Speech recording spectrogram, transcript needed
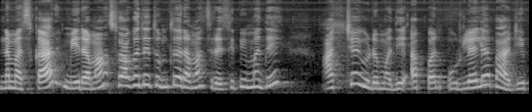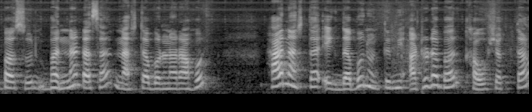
नमस्कार मी रमा. स्वागत आहे तुमचं रमाच रेसिपीमध्ये. आजच्या व्हिडिओमध्ये आपण उरलेल्या भाजीपासून भन्नाट असा नाश्ता बनवणार आहोत. हा नाश्ता एकदा बनवून तुम्ही आठवडाभर खाऊ शकता.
